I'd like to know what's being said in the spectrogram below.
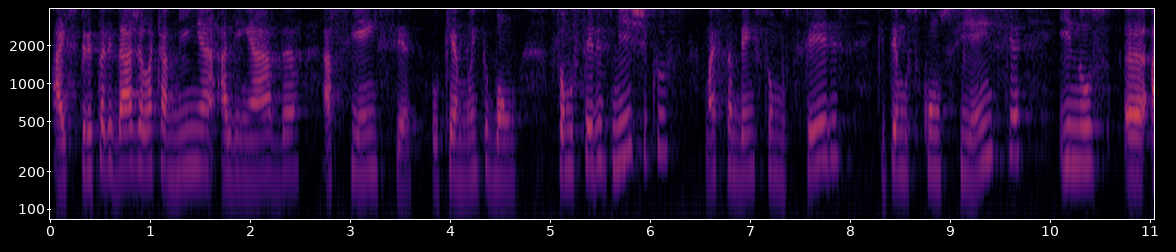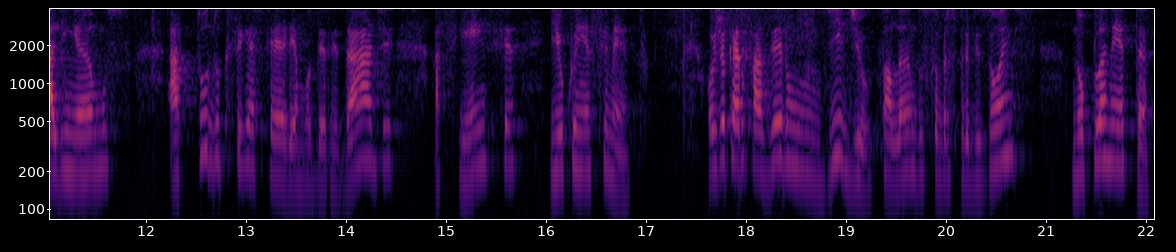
A espiritualidade ela caminha alinhada à ciência, o que é muito bom. Somos seres místicos, mas também somos seres que temos consciência e nos uh, alinhamos a tudo que se refere à modernidade, a ciência e o conhecimento. Hoje eu quero fazer um vídeo falando sobre as previsões no planeta.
